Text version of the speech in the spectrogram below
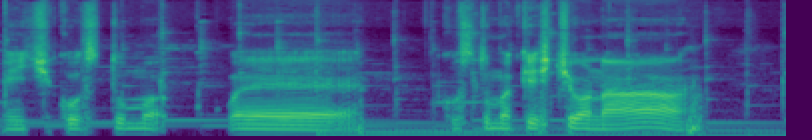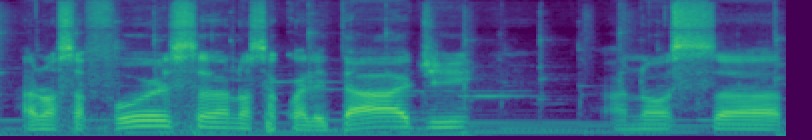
A gente costuma, é, costuma questionar a nossa força, a nossa qualidade, a nossa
